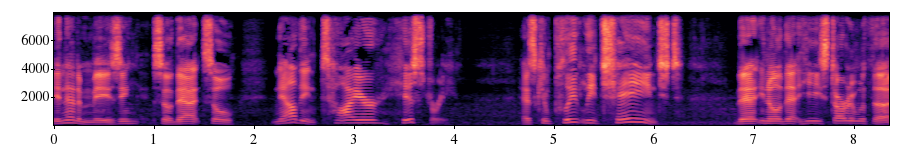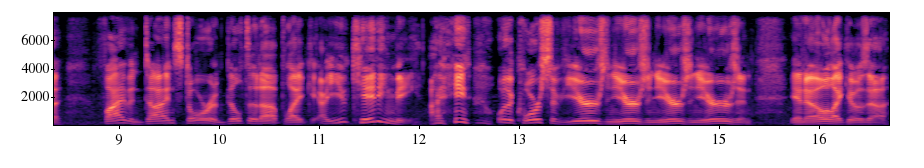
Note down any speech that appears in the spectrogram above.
isn't that amazing? So that, so now the entire history has completely changed that you know that he started with a five and dime store and built it up. Like are you kidding me? I mean over the course of years and years and years and years and you know like it was a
